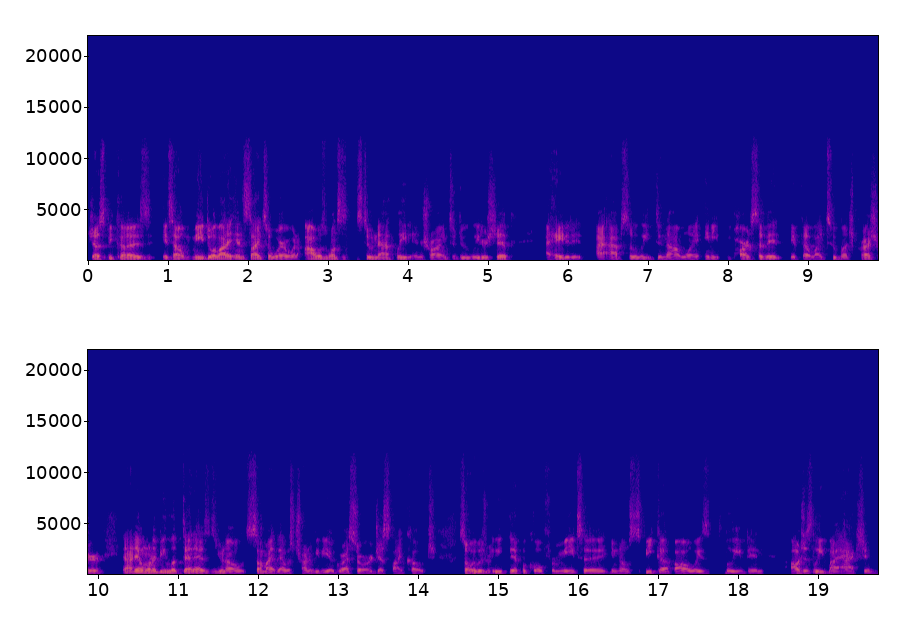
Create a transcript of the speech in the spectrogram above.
just because it's helped me do a lot of insight to where when I was once a student athlete and trying to do leadership, I hated it. I absolutely did not want any parts of it. It felt like too much pressure. And I didn't want to be looked at as, you know, somebody that was trying to be the aggressor or just like coach. So it was really difficult for me to, you know, speak up. I always believed in I'll just lead by action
